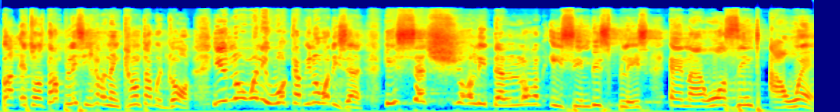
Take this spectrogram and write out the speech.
But it was that place he had an encounter with God. You know, when he woke up, you know what he said? He said, Surely the Lord is in this place, and I wasn't aware.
